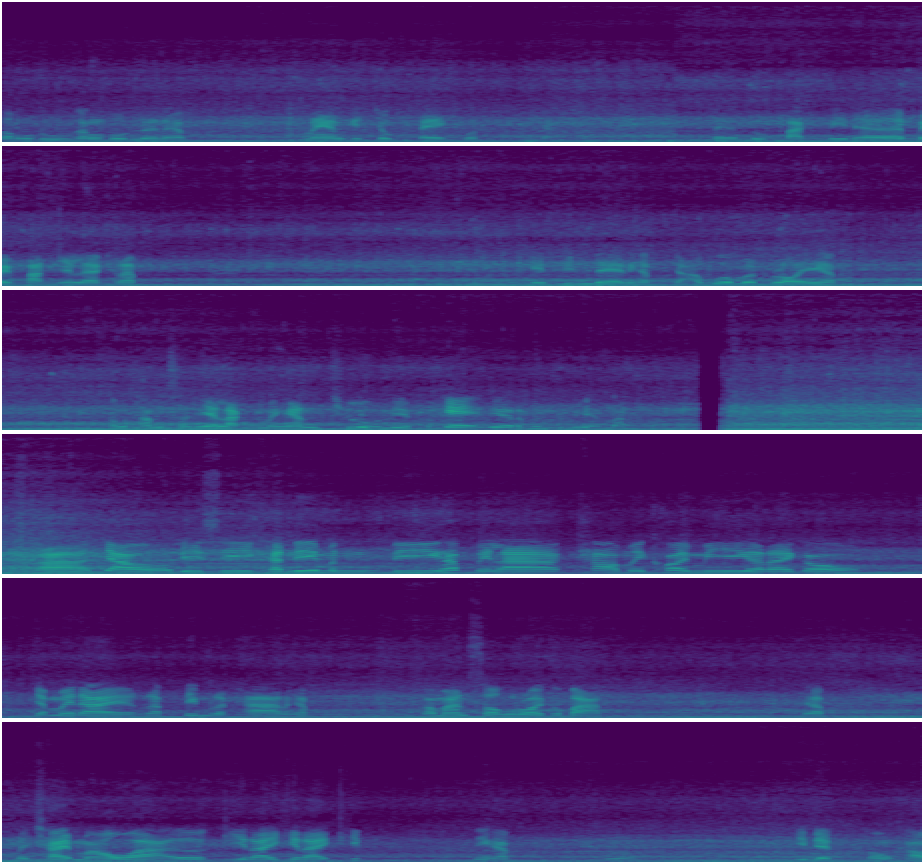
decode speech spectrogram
ต้องดูข้างบนด้วยนะครับไม่งั้นกระจกแตกหมดเติตุกปักตีเธอไปปักกันแล้วครับเขตดินแดนครับจะเอาวัวมาปล่อยครับ ต้องทำสัญลักษณ์ไม่งั้นช่วงนี้แกะเนี่ยรุ่นเรียมันอ่าเจ้าดีซีคันนี้มัน ดีครับเวลาข้าวไม่ค่อยมีอะไรก็จะไม่ได้รับเต็มราคานะครับ ประมาณ 200กว่าบาทนะครับไม่ใช่เมาว่าเออกี่ไร่กี่ไร่คิดนี่ครับที่เด็ดของเขา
